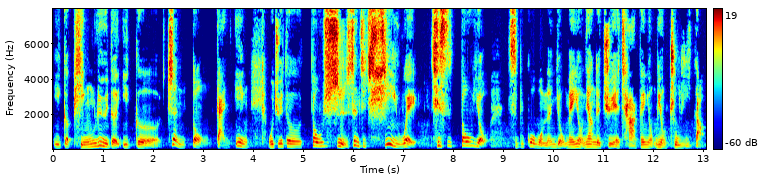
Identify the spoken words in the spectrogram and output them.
一个频率的一个震动。感应，我觉得都是，甚至气味，其实都有，只不过我们有没有那样的觉察，跟有没有注意到？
